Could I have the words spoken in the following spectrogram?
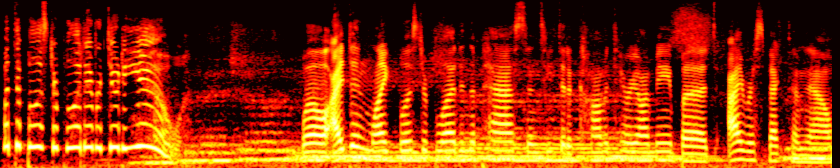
What did Blister Blood ever do to you? Well, I didn't like Blister Blood in the past since he did a commentary on me, but I respect him now.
